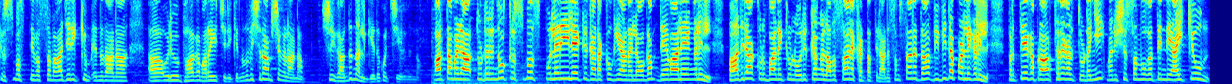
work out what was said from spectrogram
ക്രിസ്മസ് ദിവസം ആചരിക്കും എന്നതാണ് ഒരു ഭാഗം അറിയിച്ചിരിക്കുന്നത്. വിശദാംശങ്ങളാണ്. ശ്രീകാന്ത് നൽകിയത് കൊച്ചിയിൽ നിന്നും. വാർത്താമഴ തുടരുന്നു. ക്രിസ്മസ് പുലരിയിലേക്ക് കടക്കുകയാണ് ലോകം. ദേവാലയങ്ങളിൽ പാതിരാ കുർബാനയ്ക്കുള്ള ഒരുക്കങ്ങൾ അവസാന ഘട്ടത്തിലാണ്. സംസ്ഥാനത്ത് വിവിധ പള്ളികളിൽ പ്രത്യേക പ്രാർത്ഥനകൾ തുടങ്ങി. മനുഷ്യ സമൂഹത്തിന്റെ ഐക്യവും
